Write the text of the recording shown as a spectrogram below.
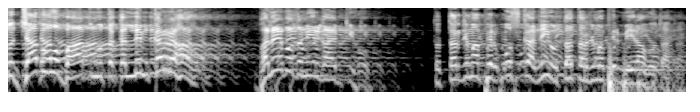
तो जब वो बात मुतकलम कर रहा हो, भले वो ज़मीर गायब की हो तो तर्जमा फिर उसका नहीं होता, तर्जमा फिर मेरा होता है।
